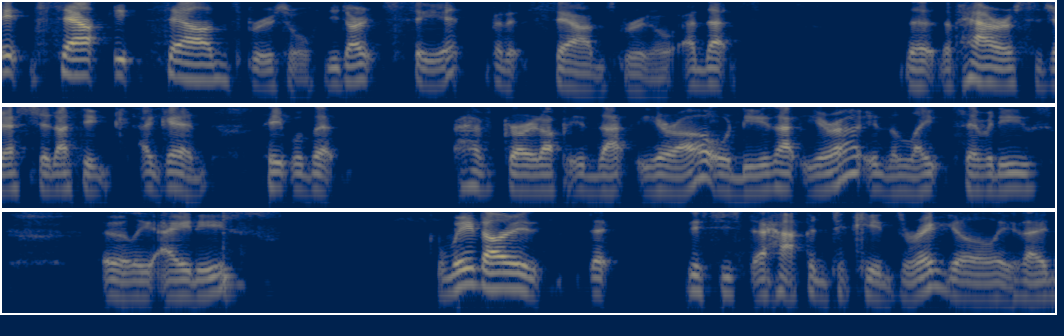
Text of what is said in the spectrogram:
it sound it sounds brutal. You don't see it, but it sounds brutal, and that's the the power of suggestion. I think again, people that have grown up in that era or near that era in the late seventies, early eighties, we know that this used to happen to kids regularly. They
